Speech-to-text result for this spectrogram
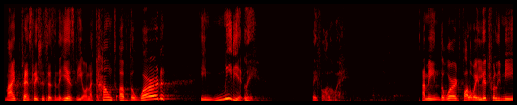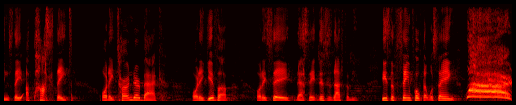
My translation says in the ESV, on account of the word, immediately they fall away. I mean, the word fall away literally means they apostate or they turn their back or they give up or they say, That's it, this is not for me. These are the same folk that were saying, Word!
